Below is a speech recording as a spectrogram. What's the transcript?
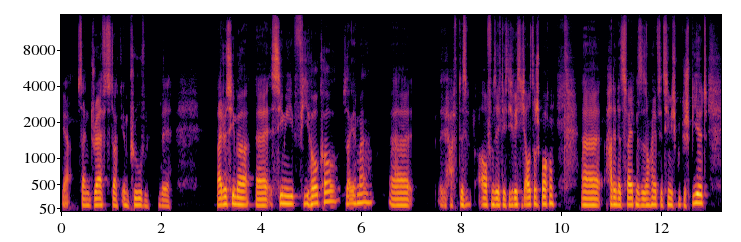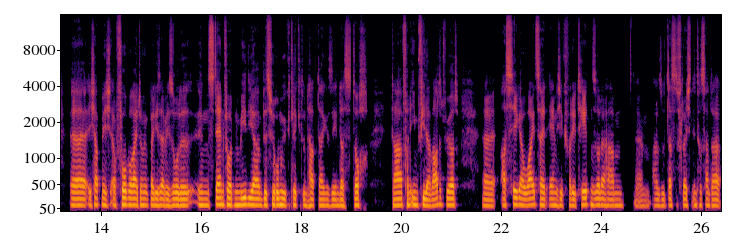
ja, seinen Draftstock improven will. Wide Receiver äh, Simi Fihoko, sage ich mal, äh, ja, das ist offensichtlich nicht richtig ausgesprochen, äh, hat in der zweiten Saisonhälfte ziemlich gut gespielt. Äh, ich habe mich auf Vorbereitung bei dieser Episode in Stanford Media ein bisschen rumgeklickt und habe da gesehen, dass doch da von ihm viel erwartet wird. Äh, Arcega Whiteside ähnliche Qualitäten soll er haben. Ähm, also das ist vielleicht ein interessanter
